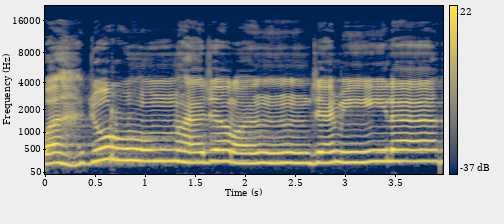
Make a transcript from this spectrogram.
واهجرهم هجرا جميلا.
